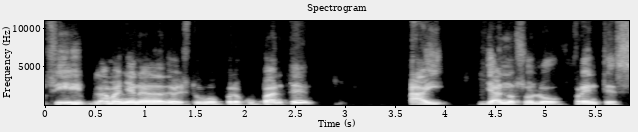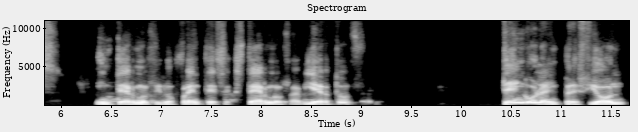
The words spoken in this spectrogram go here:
sí, la mañana de hoy estuvo preocupante. Hay ya no solo frentes internos, sino frentes externos abiertos. Tengo la impresión,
